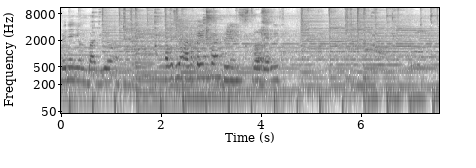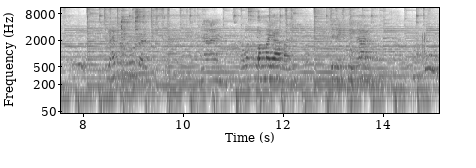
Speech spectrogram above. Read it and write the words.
ganyan yung bagyo. Tapos yung ano pa yung pa? Strawberry. Lahat ng bugal. Naan. Pangmayaman. Tiniktikan. Teka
